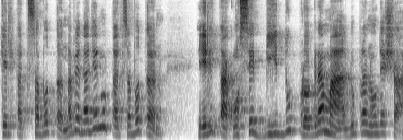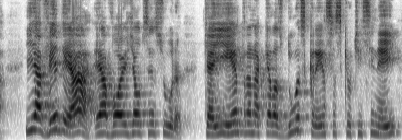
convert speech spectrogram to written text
que ele está te sabotando. Na verdade, ele não está te sabotando. Ele está concebido, programado para não deixar. E a VDA é a voz de autocensura, que aí entra naquelas duas crenças que eu te ensinei,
